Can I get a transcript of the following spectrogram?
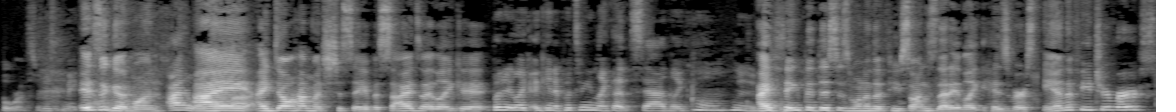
fourth, so it doesn't make It's a good one. I like it I lot. I don't have much to say besides I like it. But it like again, it puts me in like that sad like oh. I think that this is one of the few songs that I like his verse and the feature verse.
